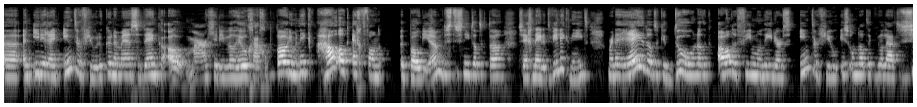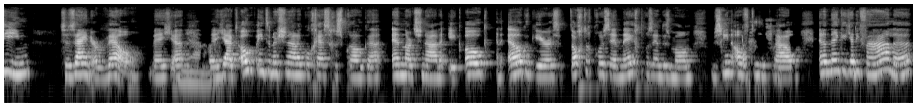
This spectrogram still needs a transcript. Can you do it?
uh, en iedereen interview, dan kunnen mensen denken, oh, Maartje die wil heel graag op het podium. En ik hou ook echt van het podium. Dus het is niet dat ik dan zeg, nee, dat wil ik niet. Maar de reden dat ik het doe, dat ik alle female leaders interview, is omdat ik wil laten zien ze zijn er wel. Weet je, ja. uh, jij hebt ook op internationale congressen gesproken en nationale, ik ook. En elke keer is het 80%, 90% is man, misschien af en toe een vrouw. En dan denk ik, ja, die verhalen.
